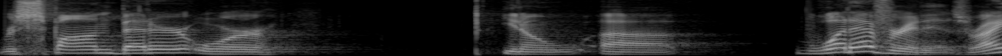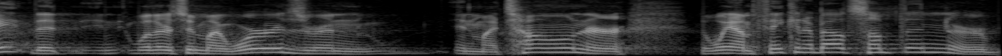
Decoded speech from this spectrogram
respond better or, you know, uh, whatever it is, right? That whether it's in my words or in, in my tone or the way I'm thinking about something or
